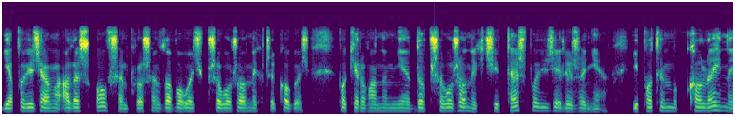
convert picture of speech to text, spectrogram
Ja powiedziałem, ależ owszem, proszę zawołać przełożonych czy kogoś. Pokierowano mnie do przełożonych. Ci też powiedzieli, że nie. I potem kolejny,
